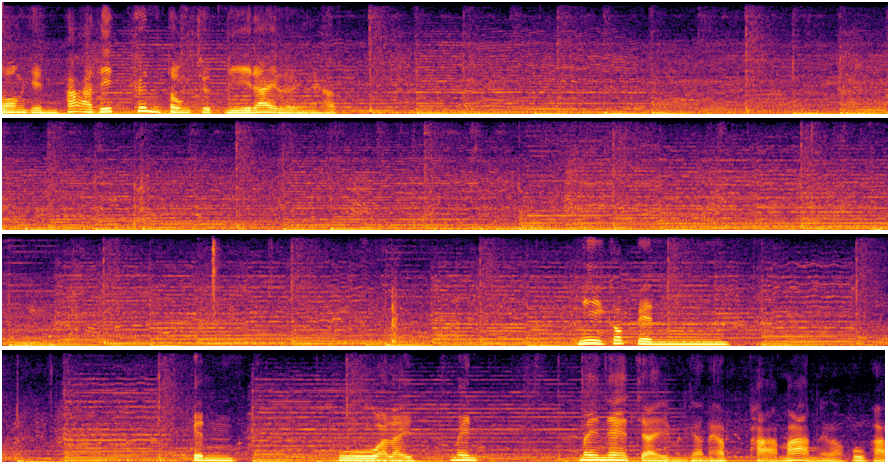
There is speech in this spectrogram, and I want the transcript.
มองเห็นพระอาทิตย์ขึ้นตรงจุดนี้ได้เลยนะครับ นี่ก็เป็น เป็นภูอะไรไม่ไม่แน่ใจเหมือนกันนะครับ ผาม่านหรือเปล่าภูผา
